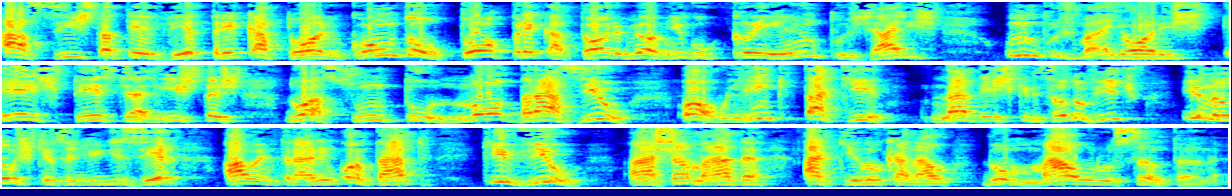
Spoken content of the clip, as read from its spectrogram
assista a TV Precatório com o doutor Precatório, meu amigo Cleanto Jales um dos maiores especialistas do assunto no Brasil. Ó, o link está aqui na descrição do vídeo e não esqueça de dizer, ao entrar em contato, que viu a chamada aqui no canal do Mauro Santana.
